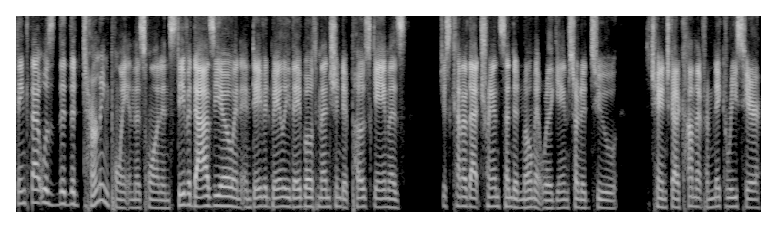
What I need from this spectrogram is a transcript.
think that was the the turning point in this one. And Steve Addazio and, and David Bailey, they both mentioned it post game as just kind of that transcendent moment where the game started to, to change. Got a comment from Nick Reese here.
